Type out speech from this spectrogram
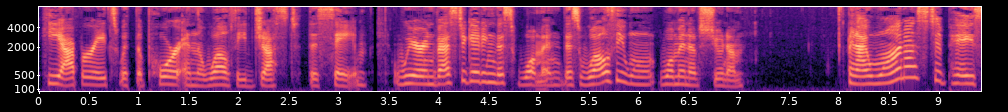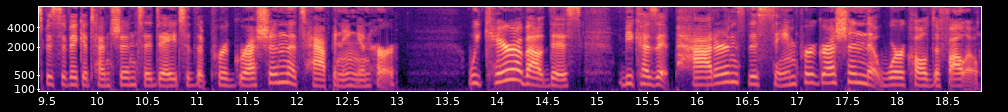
he operates with the poor and the wealthy just the same. We're investigating this woman, this wealthy wo- woman of Shunem. And I want us to pay specific attention today to the progression that's happening in her. We care about this because it patterns the same progression that we're called to follow.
